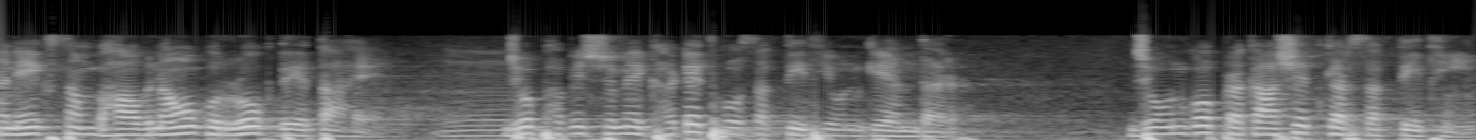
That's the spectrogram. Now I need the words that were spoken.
अनेक संभावनाओं को रोक देता है जो भविष्य में घटित हो सकती थी उनके अंदर जो उनको प्रकाशित कर सकती थी।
